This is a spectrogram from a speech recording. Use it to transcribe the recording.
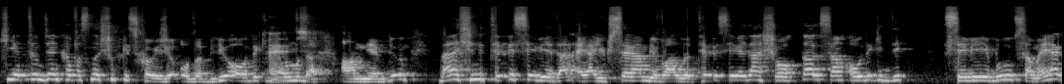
Ki yatırımcının kafasında şu psikoloji olabiliyor. Oradaki Evet. durumu da anlayabiliyorum. Ben şimdi tepe seviyeden eğer yükselen bir varlığı tepe seviyeden shortlarsam oradaki dip seviyeyi bulursam eğer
